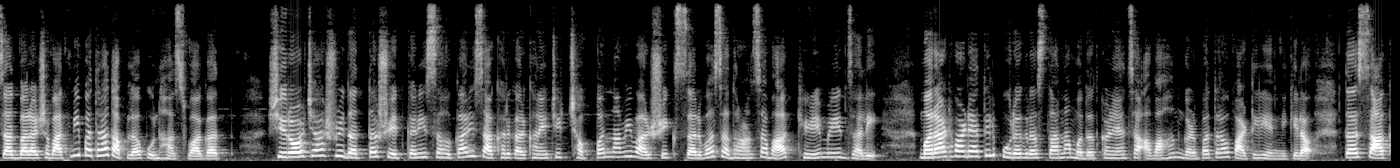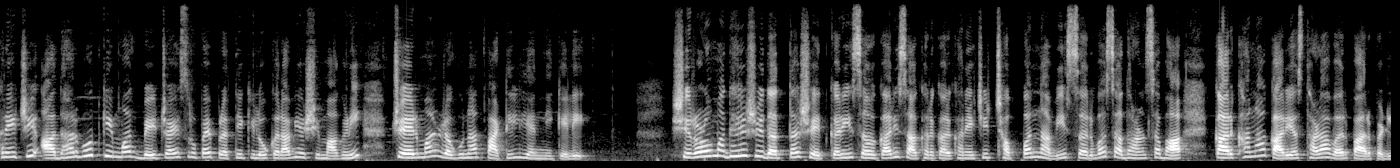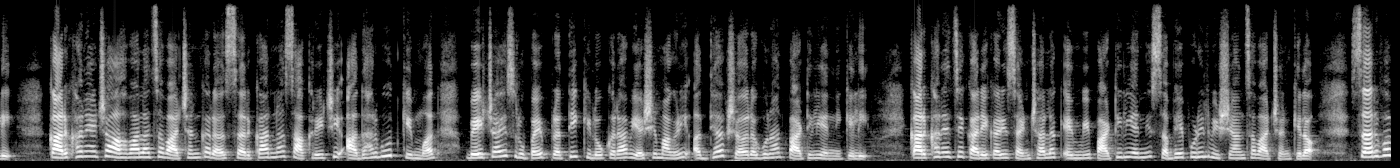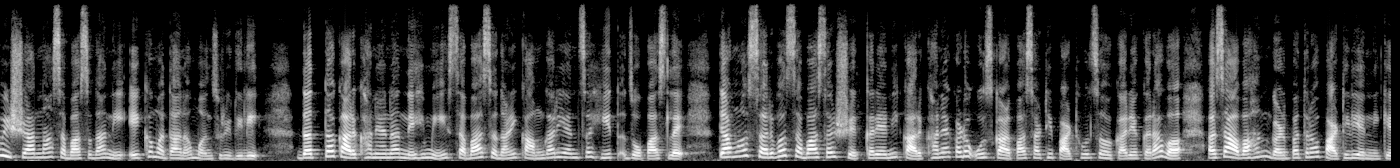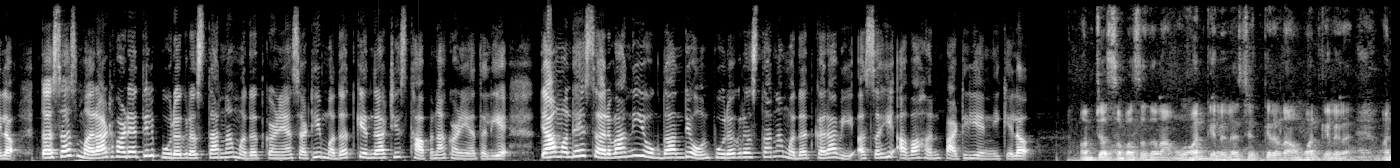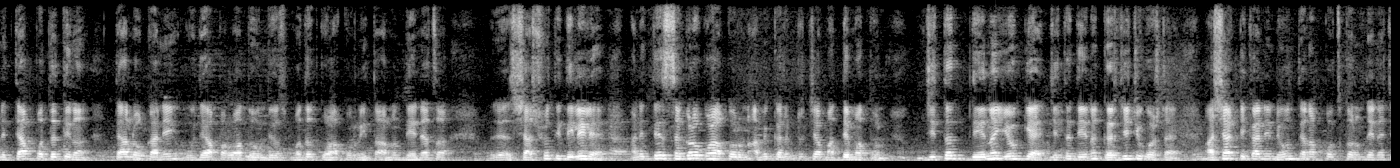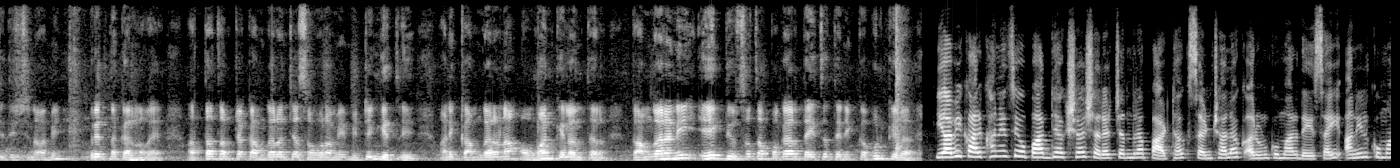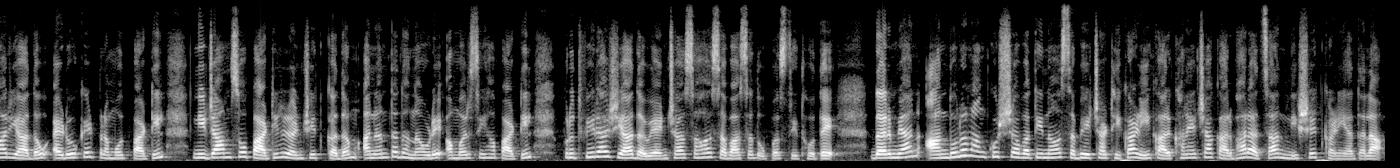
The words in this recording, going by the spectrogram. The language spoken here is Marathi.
सातबाराच्या बातमीपत्रात आपलं पुन्हा स्वागत. शिरोळच्या श्री दत्त शेतकरी सहकारी साखर कारखान्याची छप्पन्नावी वार्षिक सर्वसाधारण सभा खिळीमिळीत झाली. मराठवाड्यातील पूरग्रस्तांना मदत करण्याचं आवाहन गणपतराव पाटील यांनी केलं. तर साखरेची आधारभूत किंमत बेचाळीस रुपये प्रति किलो करावी अशी मागणी चेअरमन रघुनाथ पाटील यांनी केली. शिरोळमधील श्री दत्त शेतकरी सहकारी साखर कारखान्याची छप्पन्नावी सर्वसाधारण सभा कारखाना कार्यस्थळावर पार पडली. कारखान्याच्या अहवालाचं वाचन करत सरकारनं साखरेची आधारभूत किंमत बेचाळीस रुपये प्रति किलो करावी अशी मागणी अध्यक्ष रघुनाथ पाटील यांनी केली. कारखान्याचे कार्यकारी संचालक एम व्ही पाटील यांनी सभेपुढील विषयांचं वाचन केलं. सर्व विषयांना सभासदांनी एकमतानं मंजुरी दिली. दत्त कारखान्यानं नेहमी सभासद आणि कामगार यांचं हित जोपासलंय. त्यामुळे सर्व सभासद शेतकरी शेतकऱ्यांनी कारखान्याकडे ऊस गाळपासाठी पाठवून सहकार्य करावं असं आवाहन गणपतराव पाटील यांनी केलं. तसंच मराठवाड्यातील पूरग्रस्तांना मदत करण्यासाठी मदत केंद्राची स्थापना करण्यात आली आहे. त्यामध्ये सर्वांनी योगदान देऊन पूरग्रस्तांना मदत करावी असंही आवाहन पाटील यांनी केलं. आमच्या सभासदांना आव्हान केलेलं आहे शेतकऱ्यांना आव्हान केलेलं आहे. आणि त्या पद्धतीनं त्या लोकांनी उद्या परवा दोन दिवस मदत गोळा करून इथं आणून देण्याचं म्हणजे शाश्वती दिलेली आहे. आणि ते सगळं गोळा करून आम्ही कलेक्टरच्या माध्यमातून जिथं देणं योग्य आहे जिथं देणं गरजेची गोष्ट आहे अशा ठिकाणी नेऊन त्यांना पोच करून देण्याच्या दिशेनं आम्ही प्रयत्न करणार आहे. आत्ताच आमच्या कामगारांच्या समोर आम्ही मिटिंग घेतली आणि कामगारांना आव्हान केल्यानंतर कामगारांनी एक दिवसाचा पगार द्यायचं त्यांनी कबूल केलं. यावेळी कारखान्याचे उपाध्यक्ष शरदचंद्र पाठक संचालक अरुणकुमार देसाई अनिल कुमार यादव ॲडव्होकेट प्रमोद पाटील निजामसो पाटील रणजित कदम अनंत धनवडे अमरसिंह पाटील पृथ्वीराज यादव यांच्यासह सभासद उपस्थित होते. दरम्यान आंदोलन अंकुशच्या वतीनं सभेच्या ठिकाणी कारखान्याच्या कारभाराचा निषेध करण्यात आला.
